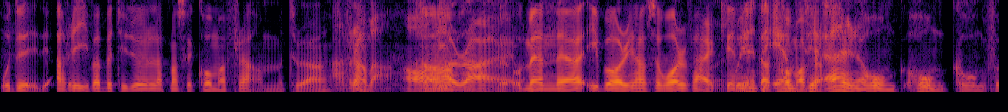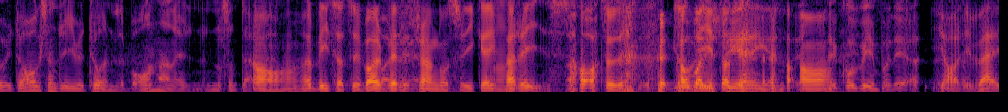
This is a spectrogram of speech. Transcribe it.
Och det, Arriva betyder väl att man ska komma fram, tror jag. Arriva. Ja, right. Men eh, i början så var det verkligen är inte inte att komma fram. MTR, det Hong, Hongkong-företag som driver tunnelbanan eller något sånt där? Ja, har visat sig vara väldigt framgångsrika i Paris. Ja, Så Globaliseringen. Ja. Nu kommer vi in på det. Ja, det är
